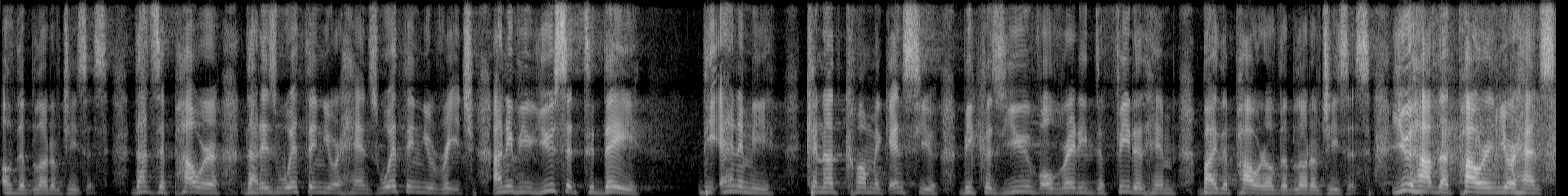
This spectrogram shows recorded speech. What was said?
of the blood of Jesus. That's the power that is within your hands, within your reach. And if you use it today, the enemy cannot come against you because you've already defeated him by the power of the blood of Jesus. You have that power in your hands.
